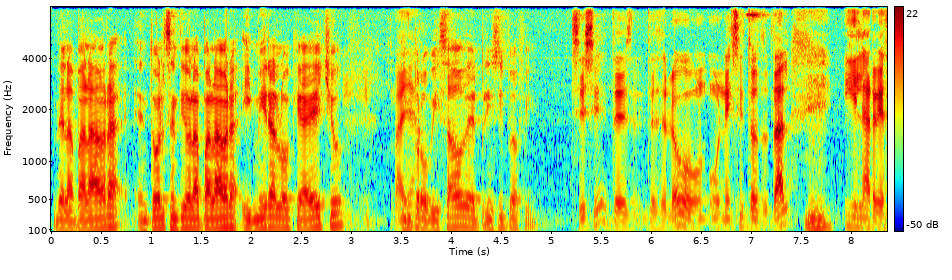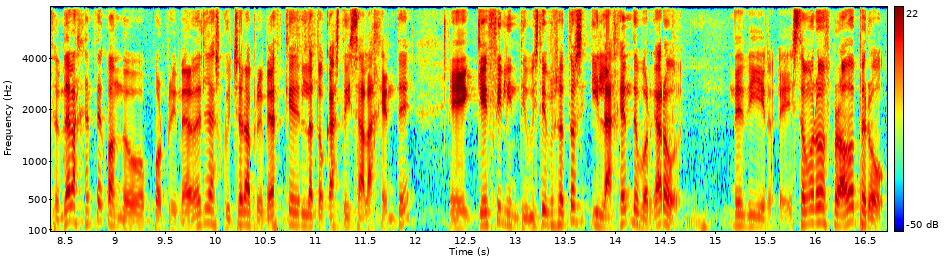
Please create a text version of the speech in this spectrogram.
de la palabra, en todo el sentido de la palabra, y mira lo que ha hecho, improvisado del principio a fin. Sí, sí, desde, luego, un, éxito total. Y la reacción de la gente cuando por primera vez la escuchó, la primera vez que la tocasteis a la gente, eh, ¿qué feeling tuvisteis vosotros y la gente? Porque claro, decir, esto me lo hemos probado, pero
